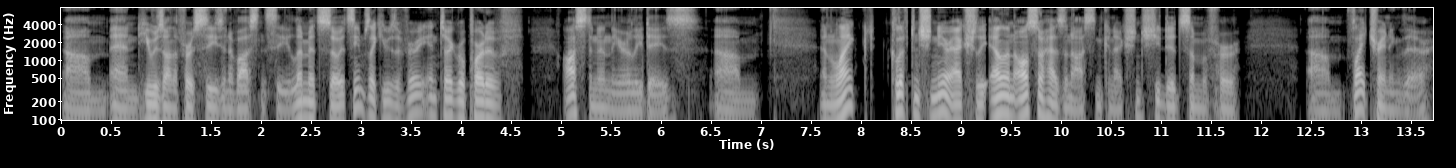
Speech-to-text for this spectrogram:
Um, and he was on the first season of Austin City Limits, so it seems like he was a very integral part of Austin in the early days. Um, and like Clifton Chenier, actually, Ellen also has an Austin connection. She did some of her um, flight training there.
